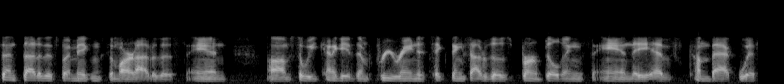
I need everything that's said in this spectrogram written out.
sense out of this by making some art out of this. And um, so we kind of gave them free rein to take things out of those burnt buildings, and they have come back with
